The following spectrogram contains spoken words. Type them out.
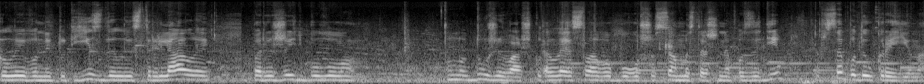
коли вони тут їздили, стріляли, пережити було ну, дуже важко. Але слава Богу, що саме страшне позаді, то все буде Україна.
